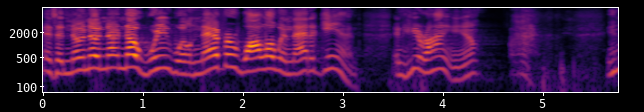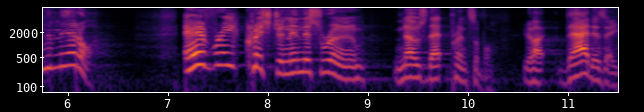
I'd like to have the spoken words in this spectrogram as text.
and said, No, no, no, no, we will never wallow in that again. And here I am in the middle. Every Christian in this room knows that principle. You're like, that is a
